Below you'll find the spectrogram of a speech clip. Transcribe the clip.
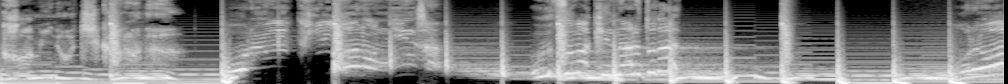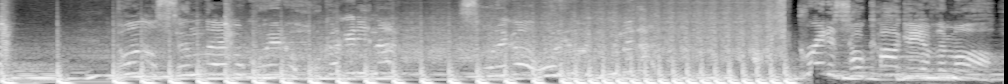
神の力だ。ugly of them all.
